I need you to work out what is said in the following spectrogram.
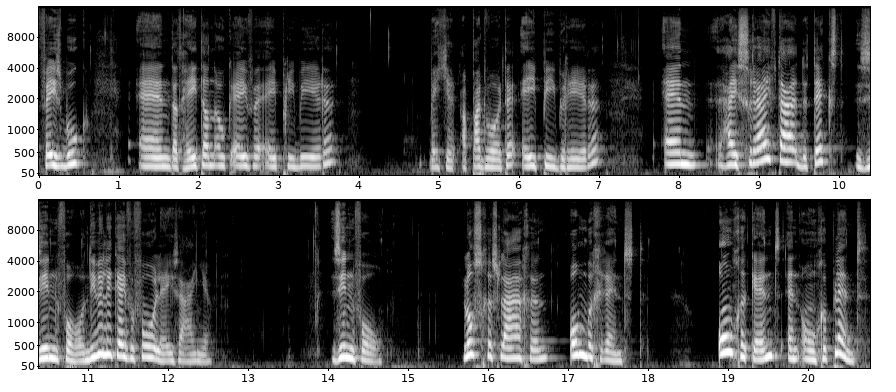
Facebook. En dat heet dan ook even epibreren. Beetje apart woord, hè? Epibreren. En hij schrijft daar de tekst zinvol. En die wil ik even voorlezen aan je. Zinvol. Losgeslagen, onbegrensd ongekend en ongepland,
